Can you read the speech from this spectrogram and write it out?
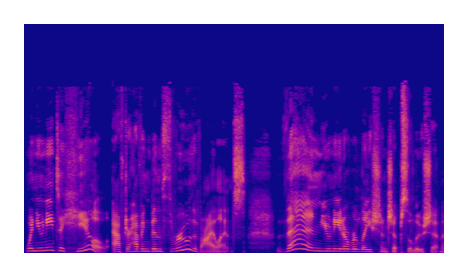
when you need to heal after having been through the violence. Then you need a relationship solution.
